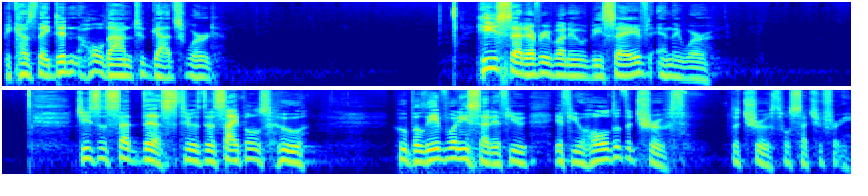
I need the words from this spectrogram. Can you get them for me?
because they didn't hold on to God's word. He said everybody would be saved, and they were. Jesus said this to his disciples who, who believed what he said if you, if you hold to the truth, the truth will set you free.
